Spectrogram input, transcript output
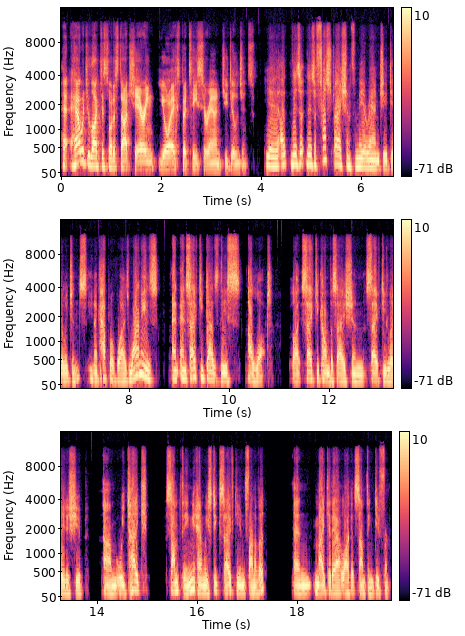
how would you like to sort of start sharing your expertise around due diligence? Yeah, I, there's a, there's a frustration for me around due diligence in a couple of ways. One is, and, and safety does this a lot, like safety conversation, safety leadership. Um, we take something and we stick safety in front of it and make it out like it's something different.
